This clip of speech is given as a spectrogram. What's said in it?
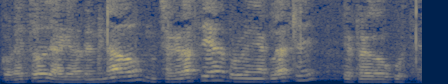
Con esto ya queda terminado. Muchas gracias por venir a clase. Espero que os guste.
